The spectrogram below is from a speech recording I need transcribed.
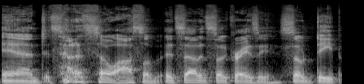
and it sounded so awesome. It sounded so crazy, so deep.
